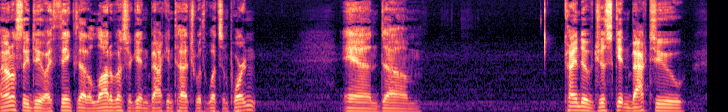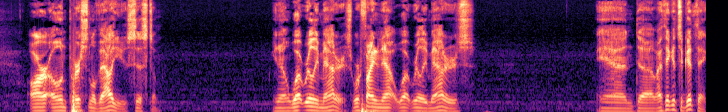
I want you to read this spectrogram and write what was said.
I honestly do. I think that a lot of us are getting back in touch with what's important and um, kind of just getting back to our own personal value system. You know, what really matters. We're finding out what really matters. And uh, I think it's a good thing.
